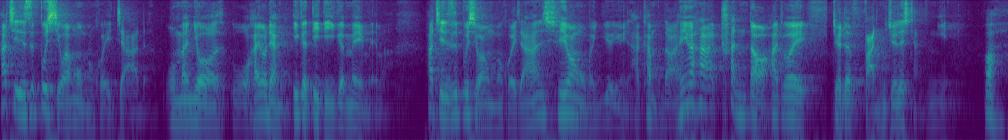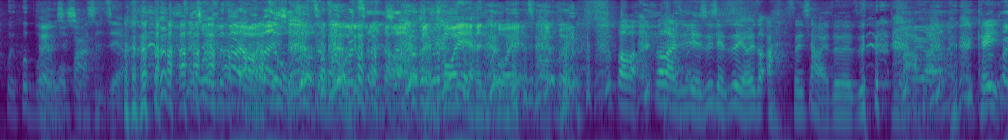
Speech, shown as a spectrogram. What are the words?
他其实是不喜欢我们回家的。我们有我还有两一个弟弟一个妹妹嘛，他其实是不喜欢我们回家，他希望我们越远，他看不到，因为他看到他就会觉得烦，觉得想念。哇，会会不会？我爸是这样，这我不知道，这我不知道，很拖耶，很拖耶，超拖。爸爸爸爸其实也是显示有一种啊，生小孩真的是麻烦，可以，他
